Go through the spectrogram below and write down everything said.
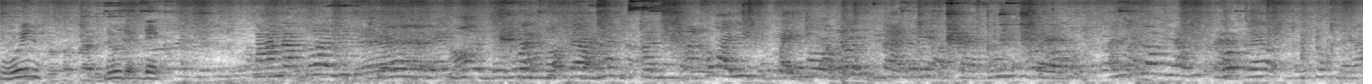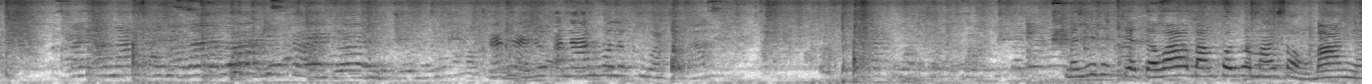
อุ้ยดูเด็กๆน้ำรับด้วยถ่ายรูปอันน้ำคนละขวด มันที่สิบเจ็ดแต่ว่าบางคนก็มาสองบ้านไง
